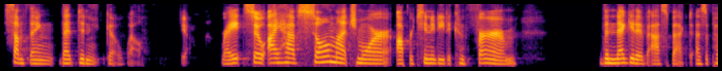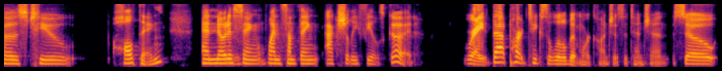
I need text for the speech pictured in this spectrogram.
something that didn't go well? Yeah. Right. So I have so much more opportunity to confirm the negative aspect as opposed to halting and mm-hmm. noticing mm-hmm. when something actually feels good. Right. That part takes a little bit more conscious attention. So,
